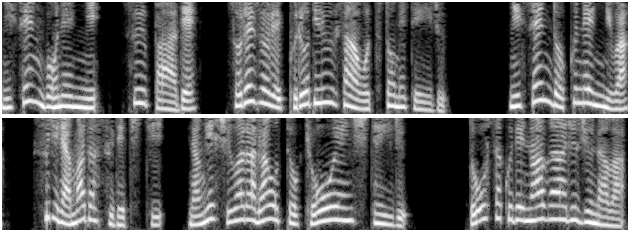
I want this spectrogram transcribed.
2005年に、スーパーで、それぞれプロデューサーを務めている。2006年には、スリラマダスで父、ナゲシュワララオと共演している。同作でナーガールジュナは、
